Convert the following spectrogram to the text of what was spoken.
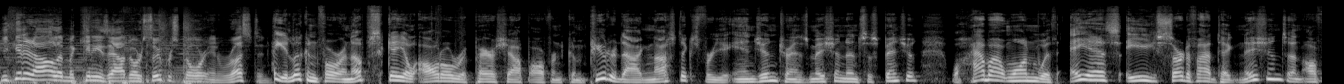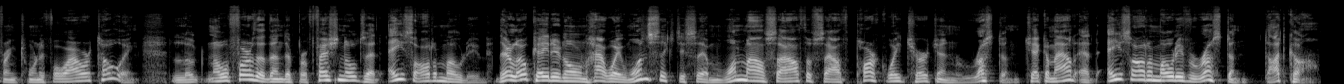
you get it all at McKinney's Outdoor Superstore in Ruston. Are you looking for an upscale auto repair shop offering computer diagnostics for your engine, transmission, and suspension? Well, how about one with ASE certified technicians and offering 24 hour towing? Look no further than the professionals at Ace Automotive. They're located on Highway 167, one mile south of South Parkway Church in Ruston. Check them out at aceautomotiveruston.com.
